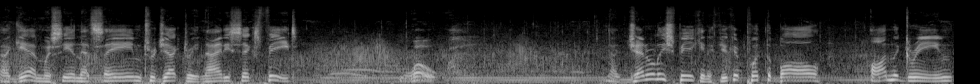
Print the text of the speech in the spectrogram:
Again, we're seeing that same trajectory, 96 feet. Whoa. Now, generally speaking, if you could put the ball on the green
